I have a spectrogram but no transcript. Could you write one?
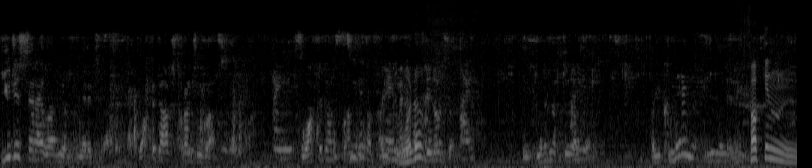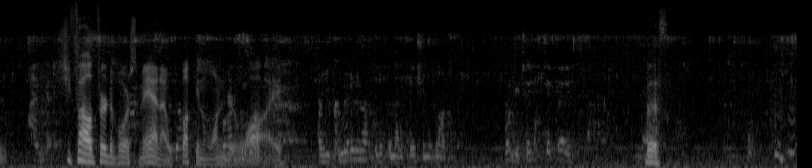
You just said I love you. I'm committed to it. Walk the dogs. Put on some gloves. I need to. Walk the dogs. Put on some gloves. Are you committed What enough to do those things? I, Are you committed enough to do those things? Fucking. I'm good. She filed for divorce, man. I fucking wonder why. Are you committed enough to get the medication the dogs take? What you take, take that in. This.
